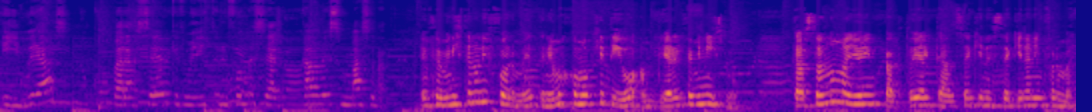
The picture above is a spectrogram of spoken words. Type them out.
e ideas para hacer que Feminista en Uniforme sea cada vez más grande. En Feminista en Uniforme tenemos como objetivo ampliar el feminismo, causando un mayor impacto y alcance a quienes se quieran informar.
